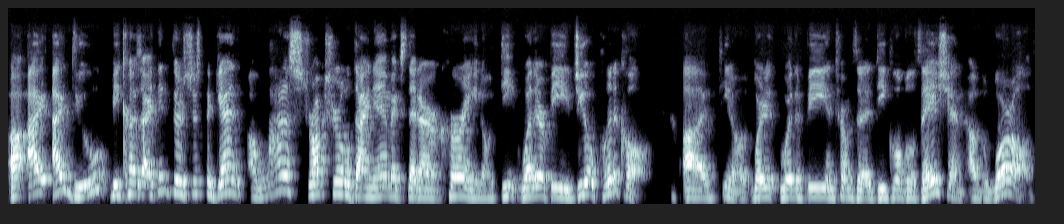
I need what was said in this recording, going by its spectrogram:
Uh, I I do because I think there's just again a lot of structural dynamics that are occurring. You know, de- whether it be geopolitical, uh, you know, whether, whether it be in terms of deglobalization of the world,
